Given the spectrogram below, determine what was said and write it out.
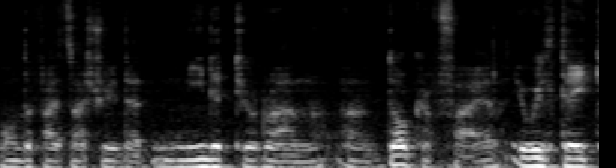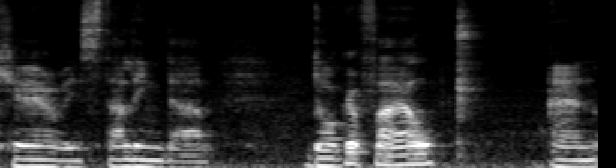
all the files actually that needed to run a Docker file. It will take care of installing the Docker file. And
